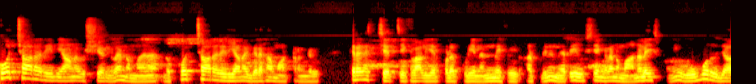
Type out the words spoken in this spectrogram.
கோச்சார ரீதியான விஷயங்களை நம்ம இந்த கோச்சார ரீதியான கிரக மாற்றங்கள் கிரக சேர்ச்சிகளால் ஏற்படக்கூடிய நன்மைகள் அப்படின்னு நிறைய விஷயங்களை நம்ம அனலைஸ் பண்ணி ஒவ்வொரு ஜா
